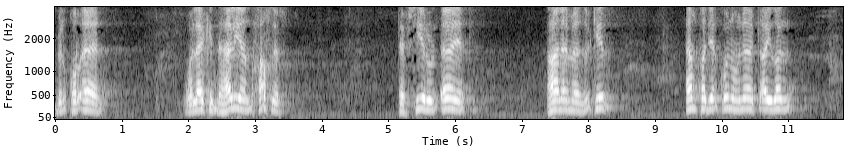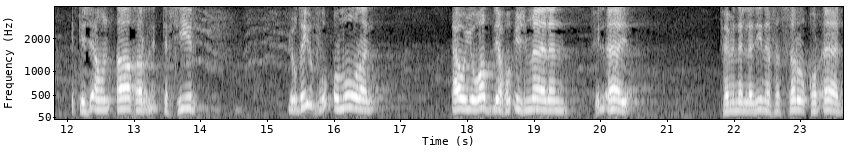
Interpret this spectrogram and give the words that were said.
بالقرآن. ولكن هل ينحصر تفسير الآية على ما ذكر؟ أم قد يكون هناك أيضا اتجاه آخر للتفسير يضيف أمورا أو يوضح إجمالا في الآية. فمن الذين فسروا القرآن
